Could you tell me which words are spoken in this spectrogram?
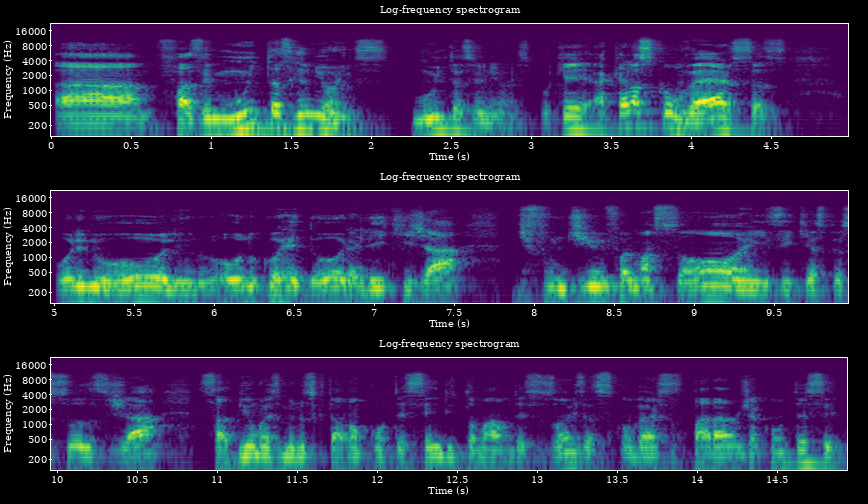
a fazer muitas reuniões, muitas reuniões, porque aquelas conversas olho no olho ou no corredor ali que já difundiam informações e que as pessoas já sabiam mais ou menos o que estava acontecendo e tomavam decisões, as conversas pararam de acontecer.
